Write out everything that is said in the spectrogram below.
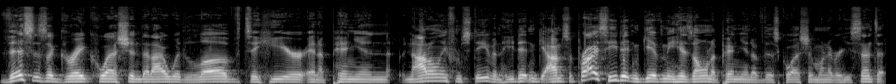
This is a great question that I would love to hear an opinion, not only from Steven. He didn't. I'm surprised he didn't give me his own opinion of this question whenever he sent it.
